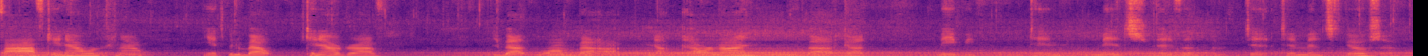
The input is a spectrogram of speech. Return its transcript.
five ten hours now. Yeah, it's been about ten hour drive. It's about well, I'm about no, hour nine. About God maybe ten minutes ahead uh, of. Ten, 10 minutes to go. So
